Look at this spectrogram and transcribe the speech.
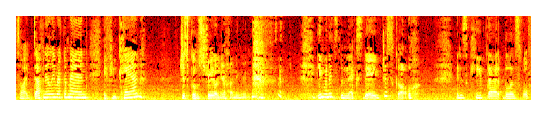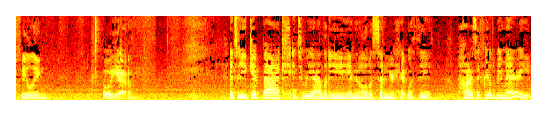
So I definitely recommend if you can just go straight on your honeymoon. Even if it's the next day, just go. And just keep that blissful feeling. Oh, yeah. Until you get back into reality, and then all of a sudden you're hit with the how does it feel to be married?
